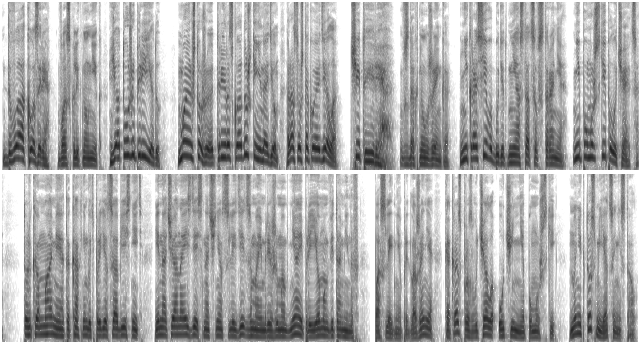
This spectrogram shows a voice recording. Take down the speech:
«Два козыря!» — воскликнул Ник. «Я тоже перееду. Мы что же, три раскладушки не найдем, раз уж такое дело?» «Четыре», — вздохнул Женька. «Некрасиво будет мне остаться в стороне. Не по-мужски получается. Только маме это как-нибудь придется объяснить, иначе она и здесь начнет следить за моим режимом дня и приемом витаминов». Последнее предложение как раз прозвучало очень не по-мужски, но никто смеяться не стал.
